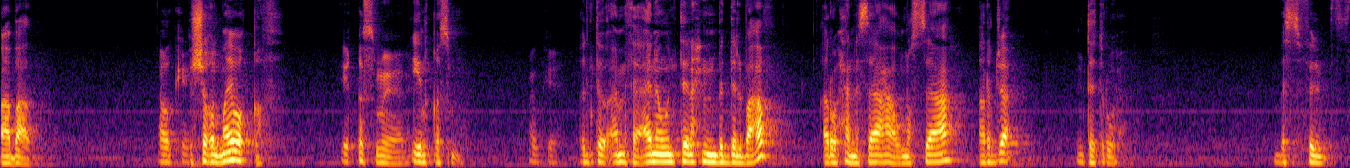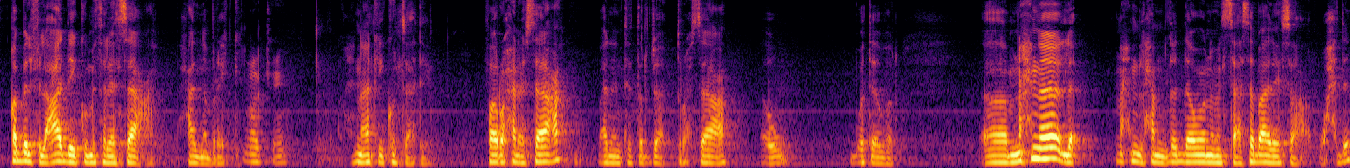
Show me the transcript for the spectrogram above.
مع بعض. okay. الشغل ما يوقف. يقسموا يعني؟ ينقسموا. okay. أنت مثلا أنا وأنت نحن نبدل بعض أروح أنا ساعة أو نص ساعة أرجع أنت تروح. بس في قبل في العادة يكون مثلا ساعة حالنا break okay. هناك يكون ساعتين. فأروح أنا ساعة بعدين أنت ترجع تروح ساعة أو whatever نحن لا نحن الحمد لله داومنا من الساعة 7 لين الساعة واحدة.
